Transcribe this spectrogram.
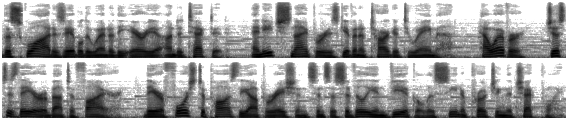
The squad is able to enter the area undetected, and each sniper is given a target to aim at. However, just as they are about to fire, they are forced to pause the operation since a civilian vehicle is seen approaching the checkpoint.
